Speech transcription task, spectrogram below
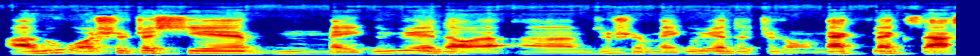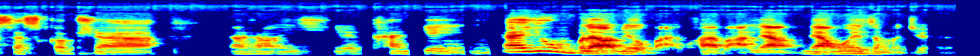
啊，如果是这些，嗯，每个月的，呃，就是每个月的这种 Netflix 啊、subscription 啊，加上一些看电影，应该用不了六百块吧？两两位怎么觉得？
